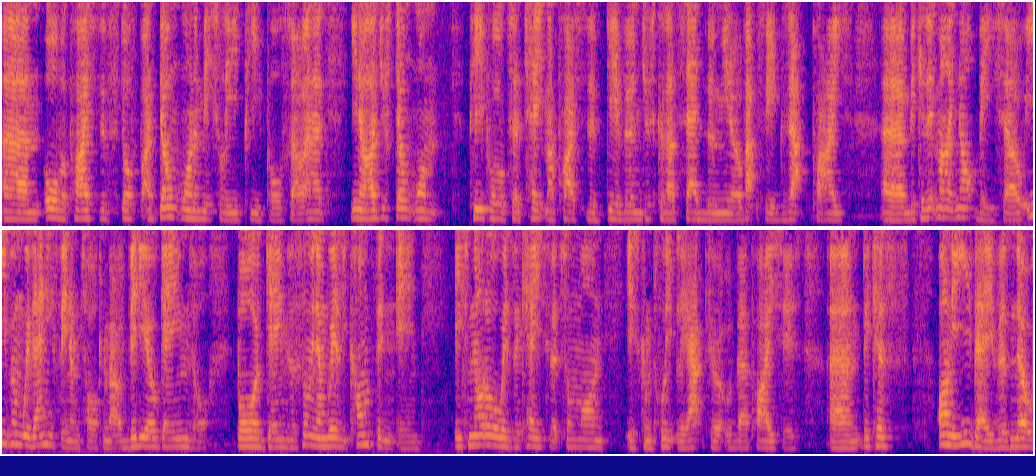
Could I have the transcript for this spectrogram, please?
um, all the prices of stuff, but I don't want to mislead people. So, and I, you know, I just don't want people to take my prices as given just because I've said them. You know, that's the exact price. Um, because it might not be. So even with anything I'm talking about, video games or board games or something I'm really confident in, it's not always the case that someone is completely accurate with their prices. Um, because on eBay, there's no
